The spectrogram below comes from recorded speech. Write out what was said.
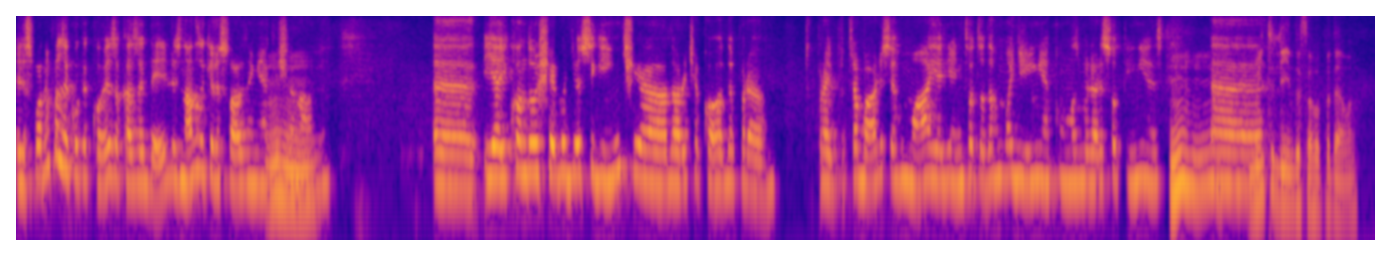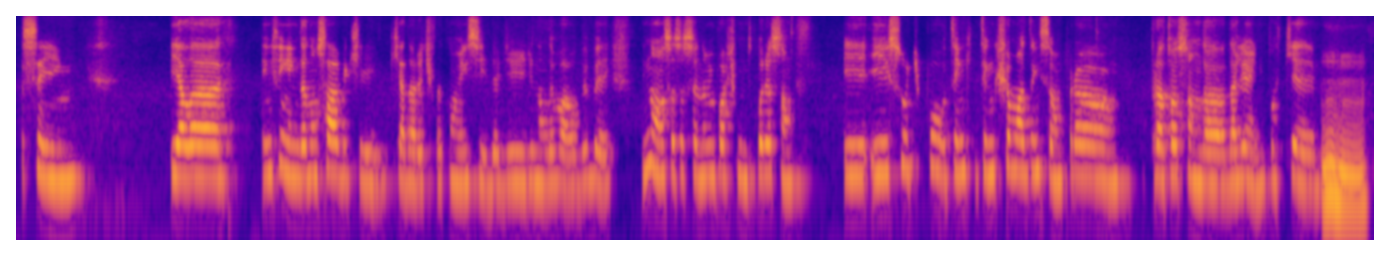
eles podem fazer qualquer coisa, a casa é deles, nada do que eles fazem é uhum. questionável. Uhum. É, e aí, quando chega o dia seguinte, a Dorothy acorda para para ir para o trabalho, se arrumar, e a Eliane tá toda arrumadinha, com as melhores roupinhas. Uhum. É... Muito linda essa roupa dela. Sim. E ela, enfim, ainda não sabe que, que a Dorothy foi convencida de, de não levar o bebê. E, nossa, essa cena me parte muito o coração. E, e, isso, tipo, tem, tem que chamar atenção para a atuação da, da Liane, porque uhum.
